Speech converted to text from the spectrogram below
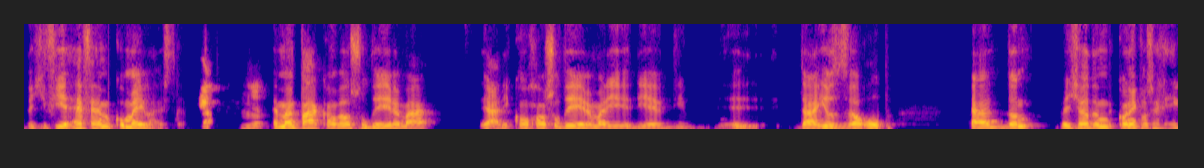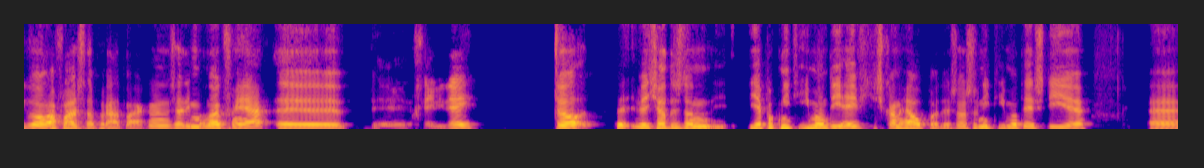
Dat je via FM kon meeluisteren. Ja. Ja. En mijn pa kan wel solderen, maar ja, die kon gewoon solderen, maar die, die, heeft- die, eh, daar hield het wel op. Ja, dan, weet je wel, dan kon ik wel zeggen, ik wil een afluisterapparaat maken. En dan zei die man ook van, ja, eh, eh, geen idee. Terwijl, we- weet je wel, dus dan, je hebt ook niet iemand die eventjes kan helpen. Dus als er niet iemand is die je eh,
